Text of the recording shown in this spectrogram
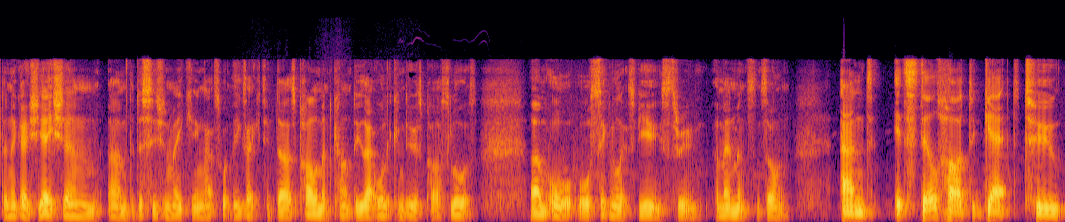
the negotiation, um, the decision making. That's what the executive does. Parliament can't do that. All it can do is pass laws. Um, or, or signal its views through amendments and so on. And it's still hard to get to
